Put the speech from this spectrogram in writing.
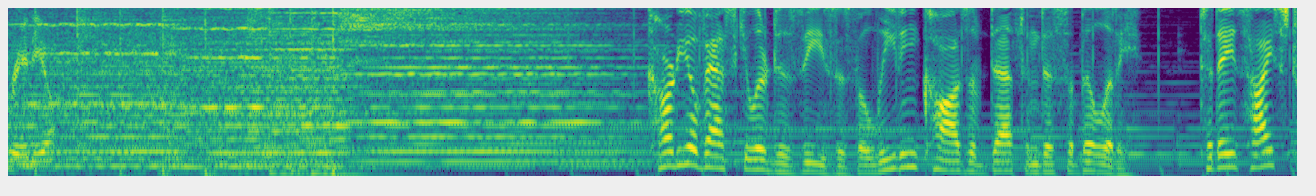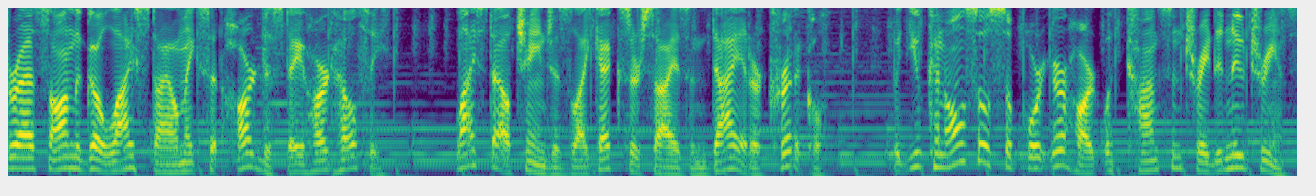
Radio. Cardiovascular disease is the leading cause of death and disability. Today's high stress, on the go lifestyle makes it hard to stay heart healthy. Lifestyle changes like exercise and diet are critical but you can also support your heart with concentrated nutrients.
